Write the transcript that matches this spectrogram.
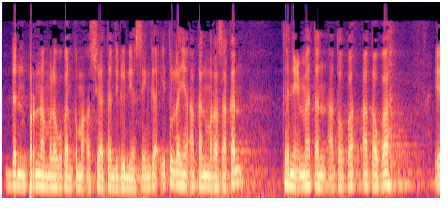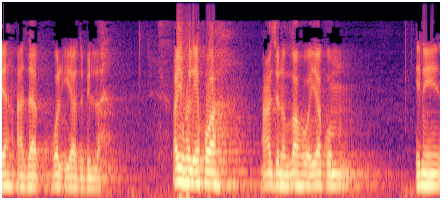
dan pernah melakukan kemaksiatan di dunia sehingga itulah yang akan merasakan kenikmatan ataukah ya azab wal iyad billah. Ayuhal ikhwah, azanallahu wa yakum. Ini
